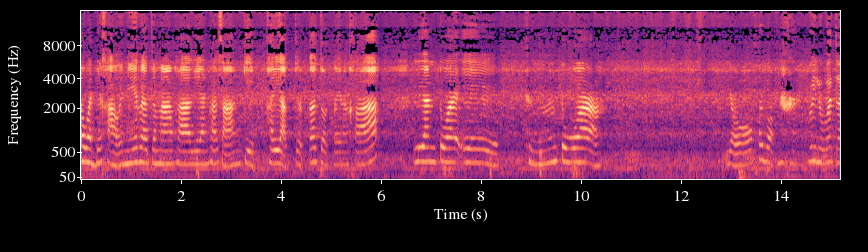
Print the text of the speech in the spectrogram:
สวัสดีค่ะ วันนี้เราจะมาพาเรียนภาษาอังกฤษ ใครอยากจดก็จดไปนะคะ เรียนตัว A ถึงตัว เดี๋ยวค่อยบอกนะคะ ไม่รู้ว่าจะ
